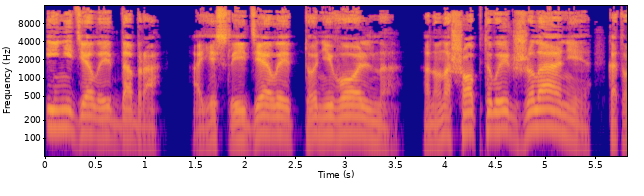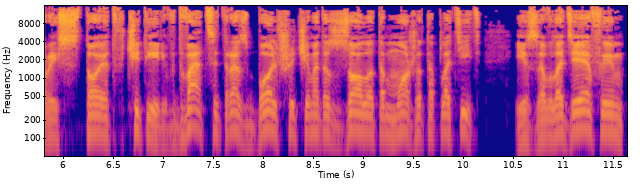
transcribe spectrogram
и не делает добра, а если и делает, то невольно. Оно нашептывает желания, которые стоят в четыре, в двадцать раз больше, чем это золото может оплатить, и, завладев им,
